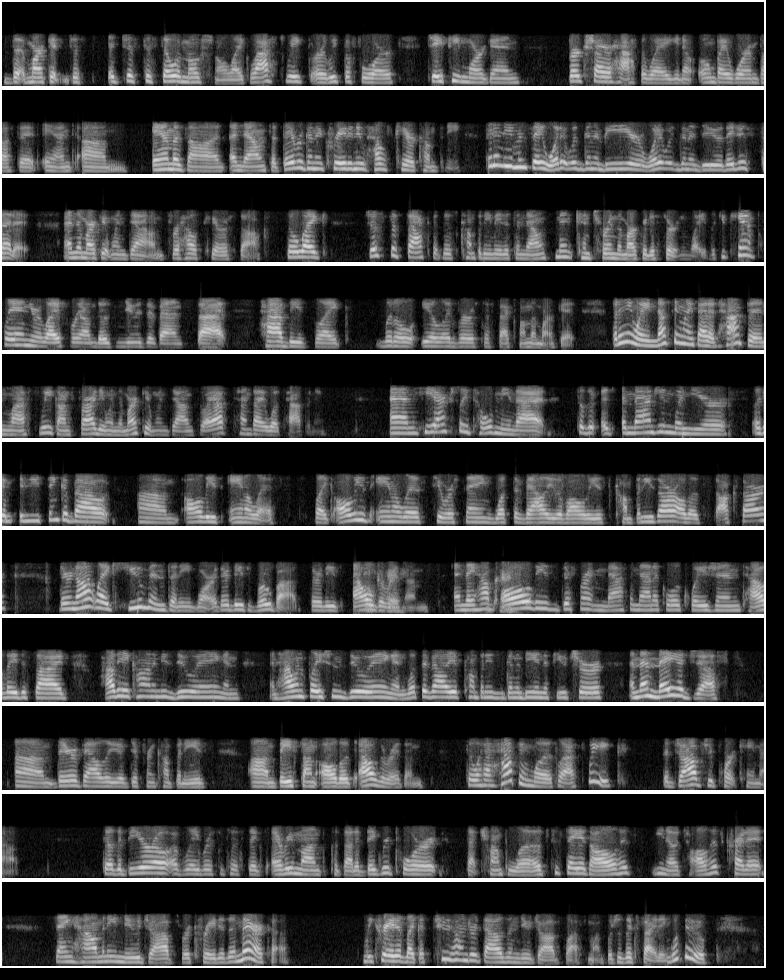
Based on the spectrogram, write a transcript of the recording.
the market just it just is so emotional. Like last week or a week before, J.P. Morgan, Berkshire Hathaway, you know, owned by Warren Buffett, and um, Amazon announced that they were going to create a new healthcare company. They didn't even say what it was going to be or what it was going to do. They just said it, and the market went down for healthcare stocks. So like just the fact that this company made this announcement can turn the market a certain way. Like you can't plan your life around those news events that have these like little ill adverse effects on the market. But anyway, nothing like that had happened last week on Friday when the market went down. So I asked Tendayi what's happening. And he actually told me that. So imagine when you're like, if you think about um, all these analysts, like all these analysts who are saying what the value of all these companies are, all those stocks are, they're not like humans anymore. They're these robots. They're these algorithms. Okay. And they have okay. all these different mathematical equations, how they decide how the economy is doing and and how inflation's doing and what the value of companies is going to be in the future and then they adjust um, their value of different companies um, based on all those algorithms so what had happened was last week the jobs report came out so the bureau of labor statistics every month puts out a big report that trump loves to say is all his you know to all his credit saying how many new jobs were created in america we created like a 200,000 new jobs last month, which is exciting. Woohoo!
